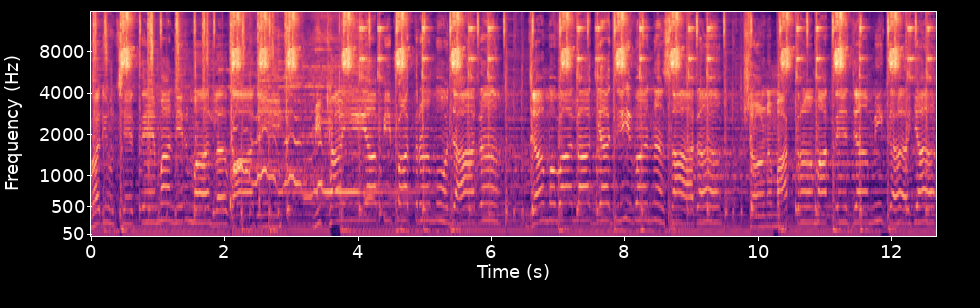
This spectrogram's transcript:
ભર્યું છે તેમાં નિર્મલ વારી. મીઠાઈ આપી પાત્ર મોજાર. જમવા લાગ્યા જીવન સાર. ક્ષણ માત્ર માતે જમી ગયા.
